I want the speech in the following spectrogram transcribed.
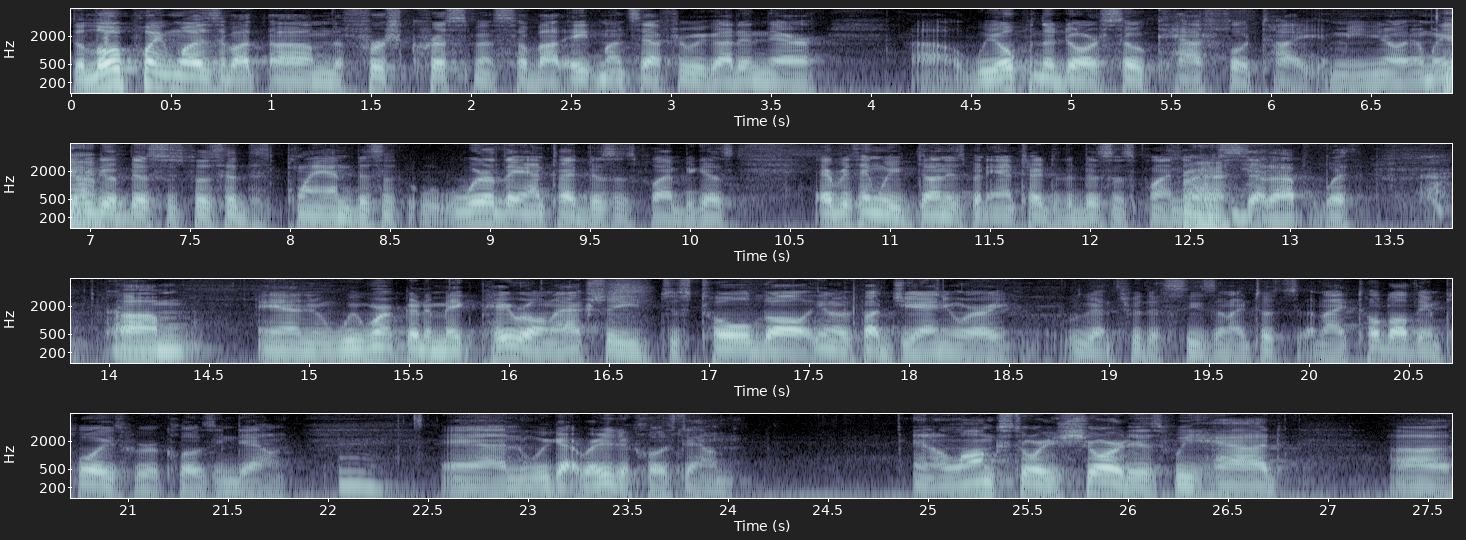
the low point was about um, the first Christmas, so about eight months after we got in there. Uh, we opened the door so cash flow tight. I mean, you know, and whenever Yeah. you do a business, supposed to have this plan, business. We're the anti-business plan because everything we've done has been anti to the business plan that Right. we set up with. Um, and we weren't going to make payroll, and I actually just told all. You know, about January. We went through the season. I just and I told all the employees we were closing down, and we got ready to close down. And a long story short is we had uh,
